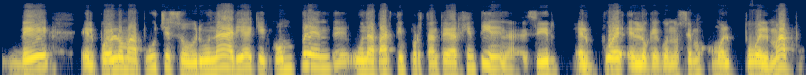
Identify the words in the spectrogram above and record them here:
de el pueblo mapuche sobre un área que comprende una parte importante de Argentina, es decir, el, lo que conocemos como el Pueblo Mapu.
